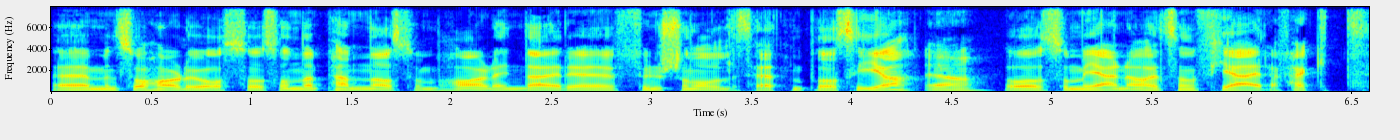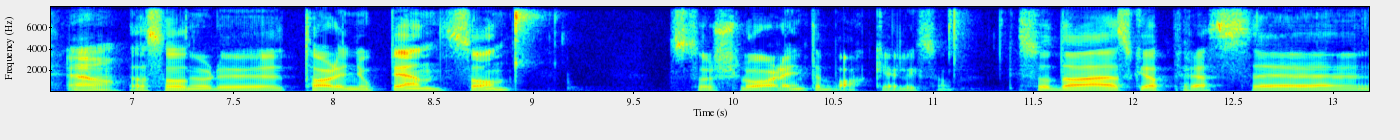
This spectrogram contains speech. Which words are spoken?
Eh, men så har du jo også sånne penner som har den der eh, funksjonaliteten på sida, Ja. og som gjerne har et sånn fjæreffekt. Ja. Altså når du tar den opp igjen, sånn, så slår den tilbake, liksom. Så da jeg skulle presse eh,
